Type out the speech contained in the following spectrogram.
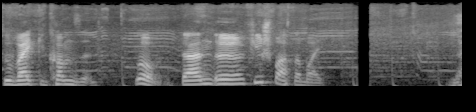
so weit gekommen sind. So, dann äh, viel Spaß dabei. La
